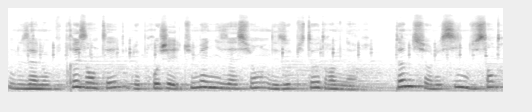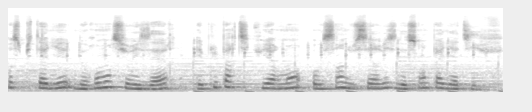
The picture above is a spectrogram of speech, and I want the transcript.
nous allons vous présenter le projet d'humanisation des hôpitaux de Rome Nord. Nous sur le site du centre hospitalier de Romans-sur-Isère et plus particulièrement au sein du service de soins palliatifs.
